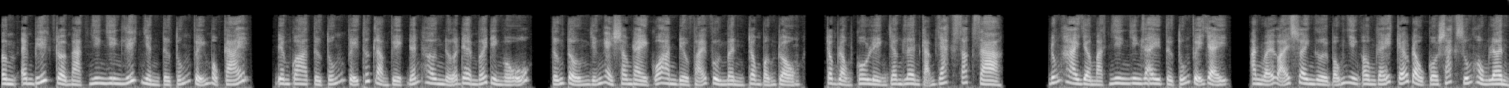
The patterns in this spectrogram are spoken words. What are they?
Ừm em biết rồi Mạc Nhiên Nhiên liếc nhìn từ Tuấn Vĩ một cái. Đêm qua từ Tuấn Vĩ thức làm việc đến hơn nửa đêm mới đi ngủ. Tưởng tượng những ngày sau này của anh đều phải vùi mình trong bận rộn. Trong lòng cô liền dâng lên cảm giác xót xa. Đúng 2 giờ Mạc Nhiên Nhiên lay từ Tuấn Vĩ dậy. Anh uể oải xoay người bỗng nhiên ôm gáy kéo đầu cô sát xuống hôn lên.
